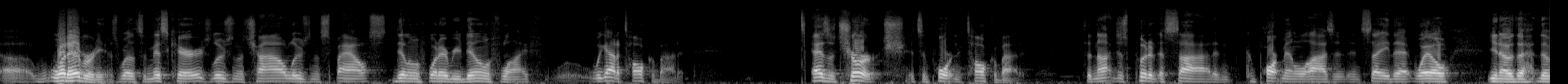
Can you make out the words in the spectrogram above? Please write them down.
Uh, whatever it is, whether it's a miscarriage, losing a child, losing a spouse, dealing with whatever you're dealing with life, we got to talk about it. As a church, it's important to talk about it, to not just put it aside and compartmentalize it and say that, well, you know, the, the,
